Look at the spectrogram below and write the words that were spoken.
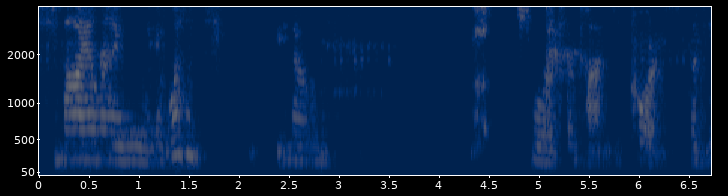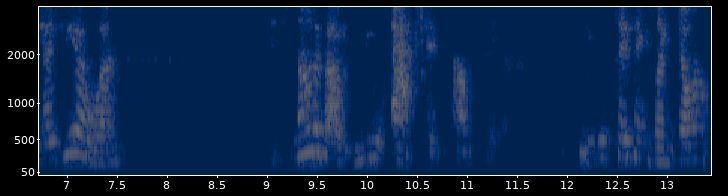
smiling. It wasn't, you know, short sometimes, of course, but the idea was it's not about you acting out there. You would say things like, don't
